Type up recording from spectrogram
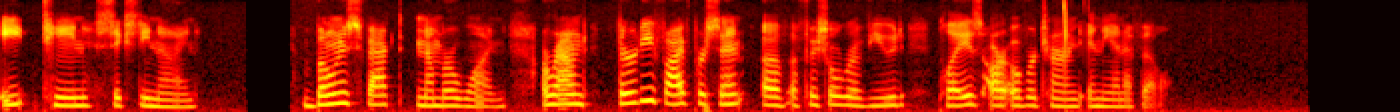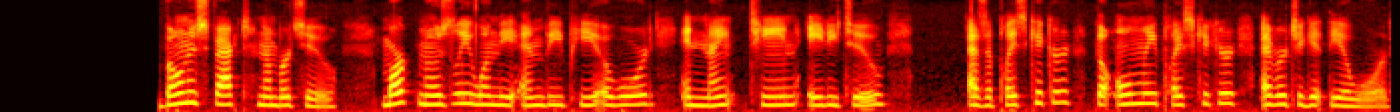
1869. Bonus fact number one around 35% of official reviewed plays are overturned in the NFL. Bonus fact number two Mark Moseley won the MVP award in 1982 as a place kicker, the only place kicker ever to get the award.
